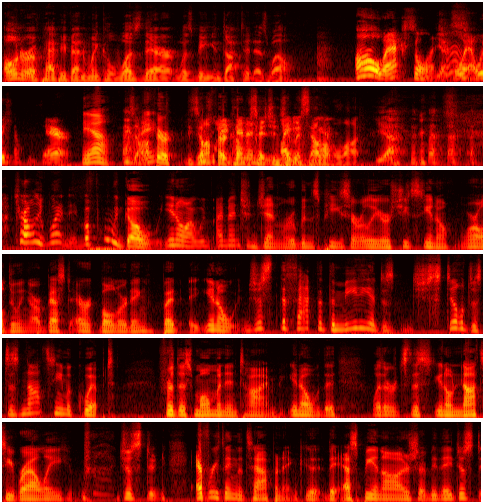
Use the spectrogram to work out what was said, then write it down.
owner of Pappy Van Winkle was there, was being inducted as well. Oh, excellent! Yes. Boy, I wish I was there. yeah. These right? off air these Wish off air I'd been conversations you invited miss out there. on a lot. Yeah. Charlie, what before we go, you know, I would- I mentioned Jen Rubin's piece earlier. She's, you know, we're all doing our best Eric Bollarding, but you know, just the fact that the media does still just does not seem equipped for this moment in time. You know, the, whether it's this, you know, Nazi rally, just everything that's happening, uh, the espionage. I mean, they just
